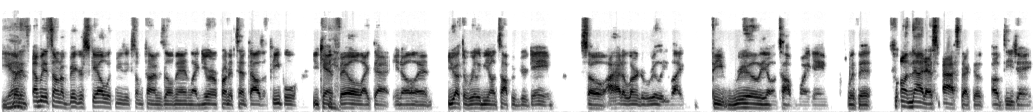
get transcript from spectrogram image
Yeah. But it's, I mean, it's on a bigger scale with music sometimes though, man. Like you're in front of 10,000 people. You can't Yeah. fail like that, you know, and you have to really be on top of your game. So I had to learn to really like be really on top of my game with it on that as- aspect of, of DJing.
